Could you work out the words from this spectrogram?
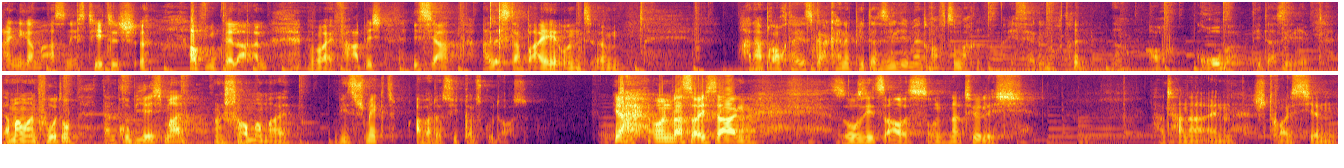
einigermaßen ästhetisch äh, auf dem Teller an, weil farblich ist ja alles dabei und ähm, Hanna braucht da jetzt gar keine Petersilie mehr drauf zu machen. Da ist ja genug drin, ne? auch grobe Petersilie. Da machen wir ein Foto, dann probiere ich mal und schauen wir mal, wie es schmeckt. Aber das sieht ganz gut aus. Ja, und was soll ich sagen? So sieht's aus und natürlich hat Hanna ein Sträußchen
